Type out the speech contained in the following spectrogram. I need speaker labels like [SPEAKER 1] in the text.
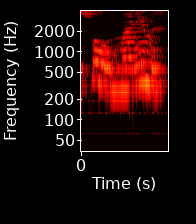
[SPEAKER 1] soul. My name is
